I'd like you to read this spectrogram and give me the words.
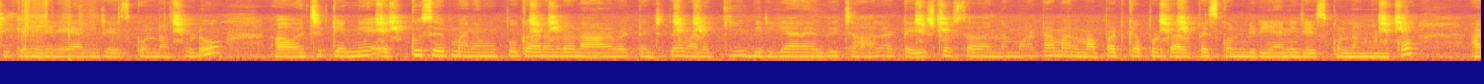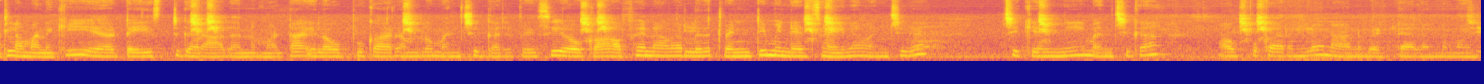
చికెన్ బిర్యానీ చేసుకున్నప్పుడు చికెన్ని ఎక్కువసేపు మనం ఉప్పు కారంలో నానబెట్టి ఉంచితే మనకి బిర్యానీ అనేది చాలా టేస్ట్ వస్తుంది అన్నమాట మనం అప్పటికప్పుడు కలిపేసుకొని బిర్యానీ చేసుకున్నాం అనుకో అట్లా మనకి టేస్ట్గా రాదన్నమాట. ఇలా ఉప్పు కారంలో మంచిగా కలిపేసి ఒక హాఫ్ అన్ అవర్ లేదా ట్వంటీ మినిట్స్ అయినా మంచిగా చికెన్ని మంచిగా ఉప్పు కారంలో నానబెట్టాలన్నమాట.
